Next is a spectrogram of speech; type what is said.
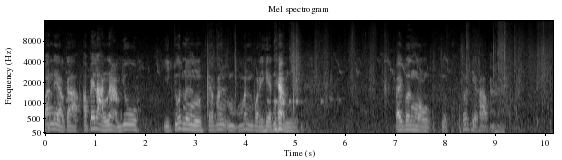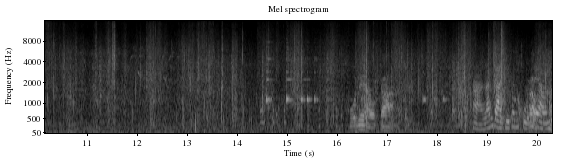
ปั้นแล้วก็เอาไปล้างน้ำอยู่ อีกจุดหนึ่งแต่มันมันบริเหตุน้ำนี่ ไปเบิ่งหมองจุดจุดที่ครับโคตรแล้วก็ค่ะหลังจากที่เพิ่นขูดครับแล้วเนาะ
